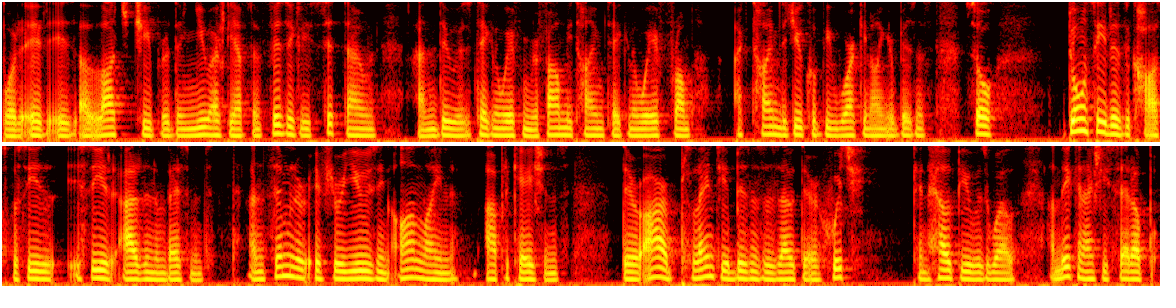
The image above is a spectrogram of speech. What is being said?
but it is a lot cheaper than you actually have to physically sit down and do. Is taken away from your family time, taken away from a time that you could be working on your business. So don't see it as a cost, but see see it as an investment. And similar if you're using online applications, there are plenty of businesses out there which can help you as well, and they can actually set up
